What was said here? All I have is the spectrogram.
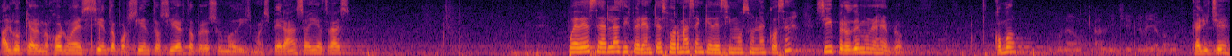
Algo que a lo mejor no es 100% cierto, pero es un modismo. ¿Esperanza ahí atrás? ¿Puede ser las diferentes formas en que decimos una cosa? Sí, pero denme un ejemplo. ¿Cómo? Una caliche que le llamamos. ¿Caliche?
